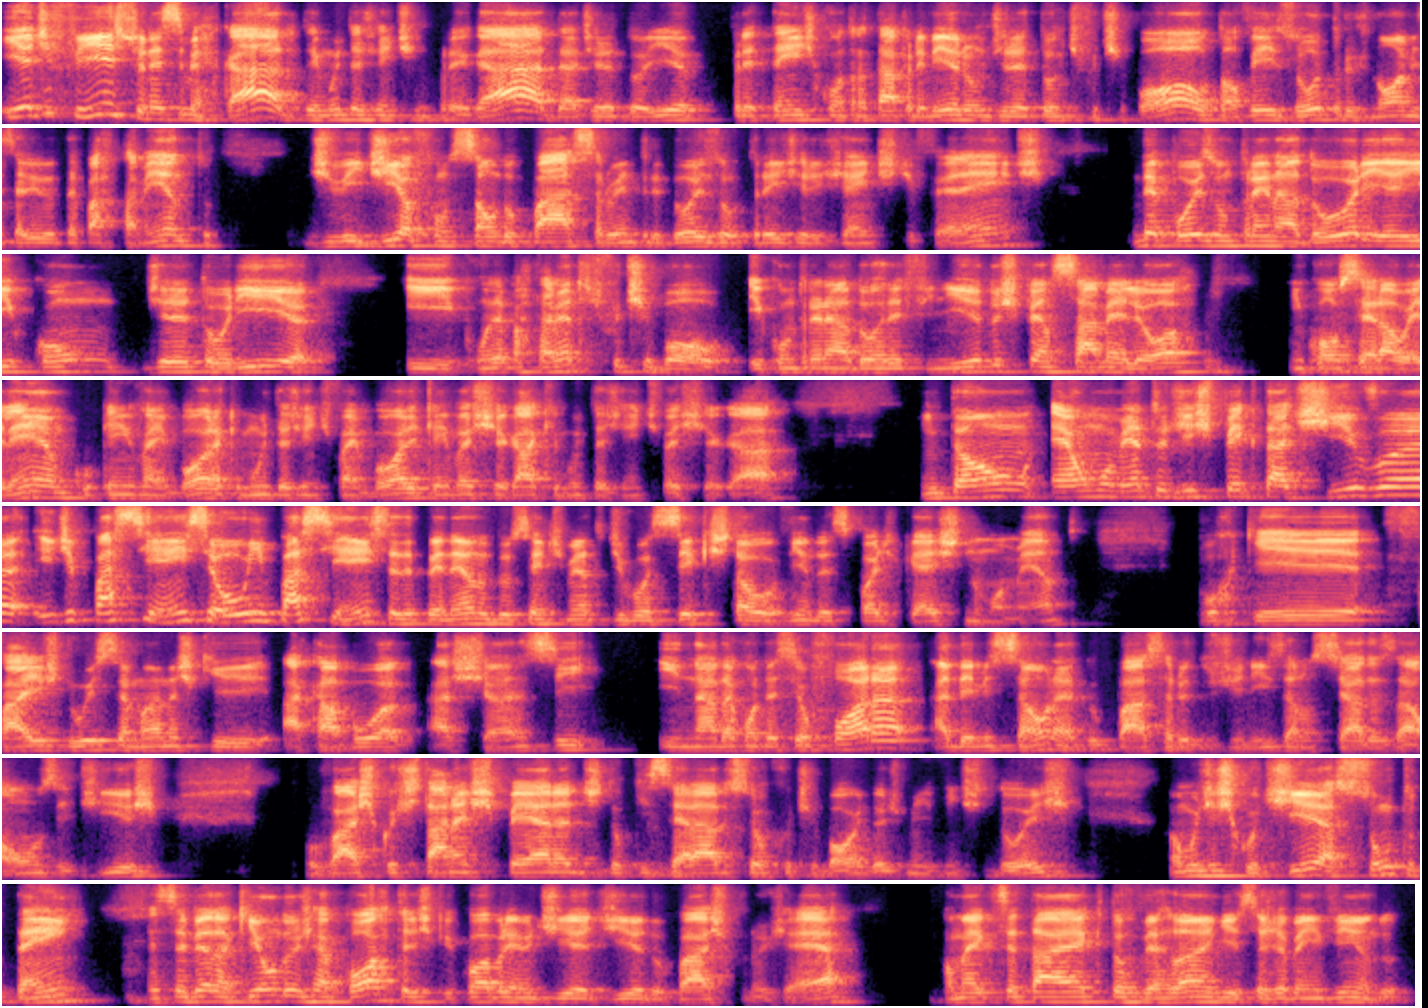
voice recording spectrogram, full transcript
E é difícil nesse mercado, tem muita gente empregada, a diretoria pretende contratar primeiro um diretor de futebol, talvez outros nomes ali do departamento, dividir a função do pássaro entre dois ou três dirigentes diferentes, depois um treinador, e aí com diretoria e com o departamento de futebol e com o treinador definidos, pensar melhor em qual será o elenco, quem vai embora, que muita gente vai embora, e quem vai chegar, que muita gente vai chegar. Então, é um momento de expectativa e de paciência ou impaciência, dependendo do sentimento de você que está ouvindo esse podcast no momento, porque faz duas semanas que acabou a chance e nada aconteceu, fora a demissão né, do Pássaro e do Diniz, anunciadas há 11 dias. O Vasco está na espera do que será do seu futebol em 2022. Vamos discutir, assunto tem. Recebendo aqui um dos repórteres que cobrem o dia a dia do Vasco no GE. Como é que você está, Hector Verlang? Seja bem-vindo.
